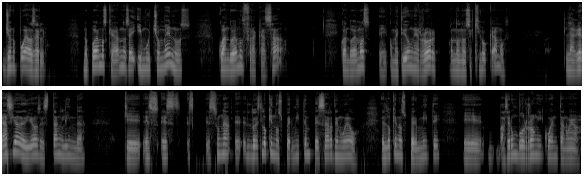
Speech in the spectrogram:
Yo no puedo hacerlo. No podemos quedarnos ahí y mucho menos cuando hemos fracasado, cuando hemos eh, cometido un error, cuando nos equivocamos. La gracia de Dios es tan linda que es, es, es, es, una, eh, es lo que nos permite empezar de nuevo es lo que nos permite eh, hacer un borrón y cuenta nueva,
